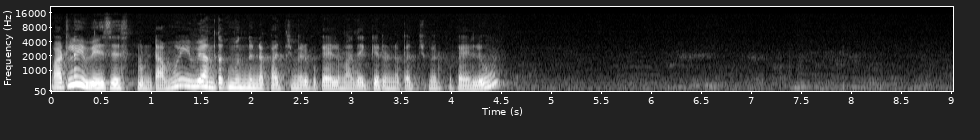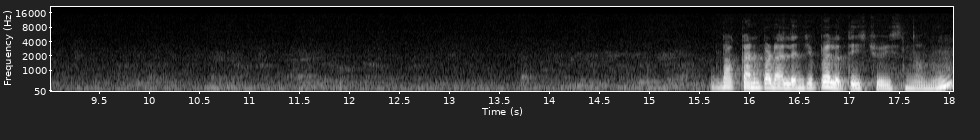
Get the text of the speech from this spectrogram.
వాటిలో ఇవి వేసేసుకుంటాము. ఇవి అంతకుముందు ఉన్న పచ్చిమిరపకాయలు మా దగ్గర ఉన్న పచ్చిమిరపకాయలు. బాగా కనపడాలని చెప్పి అలా తీసి చూపిస్తున్నాము.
